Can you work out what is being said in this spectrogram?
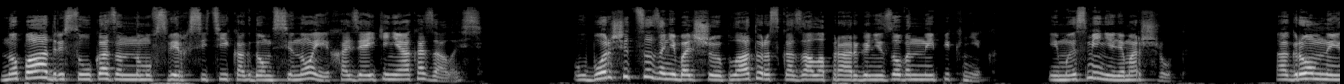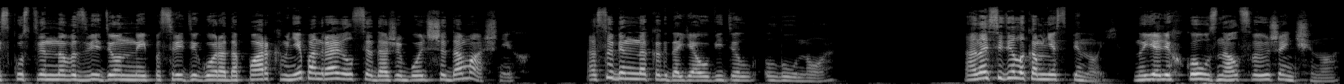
Но по адресу, указанному в сверхсети как дом Синои, хозяйки не оказалось. Уборщица за небольшую плату рассказала про организованный пикник, и мы сменили маршрут. Огромный искусственно возведенный посреди города парк мне понравился даже больше домашних, особенно когда я увидел Луну. Она сидела ко мне спиной, но я легко узнал свою женщину.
